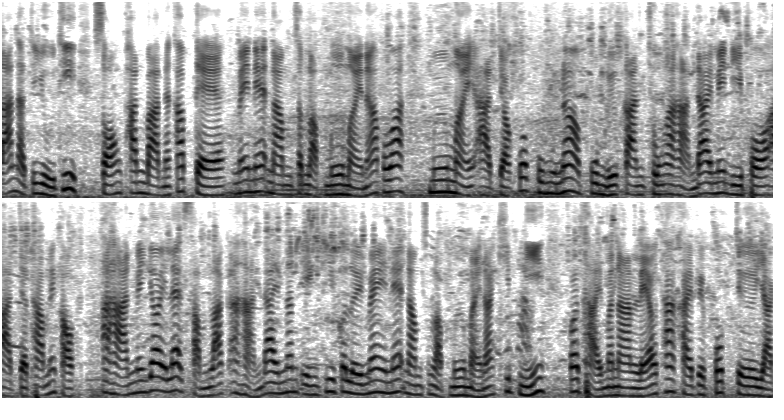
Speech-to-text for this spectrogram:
ร้านอาจจะอยู่ที่ 2,000 บาทนะครับ แต่ไม่แนะนำสำหรับมือใหม่นะ เพราะว่ามือใหม่อาจจะควบคุมอุณหภูมิหรือการชงอาหารได้ไม่ดีพออาจจะทำให้เขาอาหารไม่ย่อยและสำลักอาหารได้นั่นเองที่ก็เลยไม่แนะนำสำหรับมือใหม่นะคลิปนี้ก็ถ่ายมานานแล้ว ถ้าใครไปพบเจออยาก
